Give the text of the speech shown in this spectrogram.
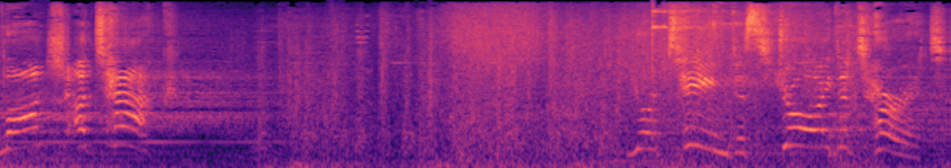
Launch attack. Your team destroyed a turret.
